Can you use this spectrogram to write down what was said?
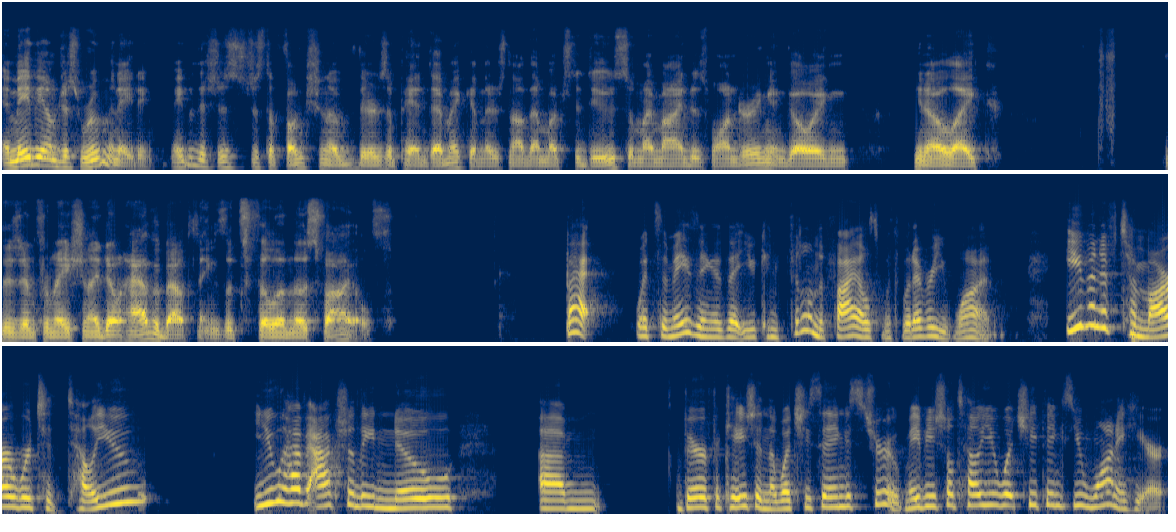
And maybe I'm just ruminating. Maybe this is just a function of there's a pandemic and there's not that much to do. So my mind is wandering and going, you know, like there's information I don't have about things. Let's fill in those files. But what's amazing is that you can fill in the files with whatever you want. Even if Tamar were to tell you, you have actually no um, verification that what she's saying is true. Maybe she'll tell you what she thinks you want to hear.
